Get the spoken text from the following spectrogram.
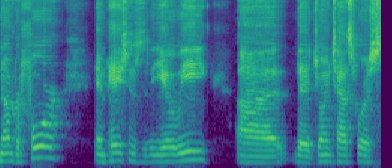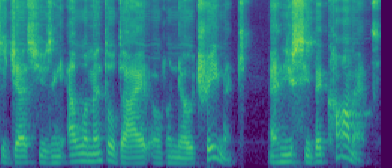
Number four, in patients with EOE, uh, the Joint Task Force suggests using elemental diet over no treatment. And you see the comment.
